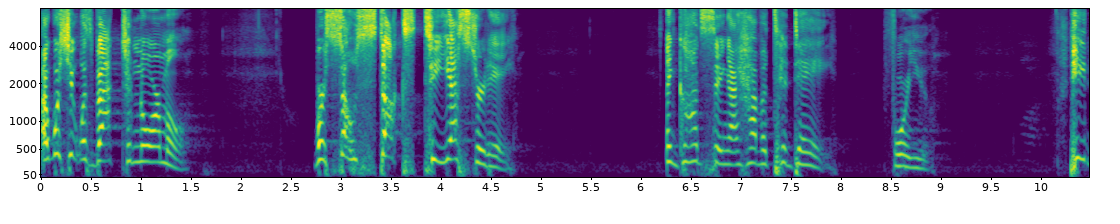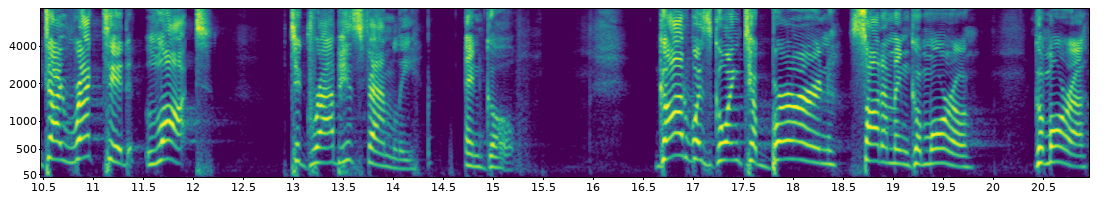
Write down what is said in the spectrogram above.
I wish it was back to normal. We're so stuck to yesterday, and God's saying, I have a today for you. He directed Lot to grab his family and go. God was going to burn Sodom and Gomorrah, Gomorrah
